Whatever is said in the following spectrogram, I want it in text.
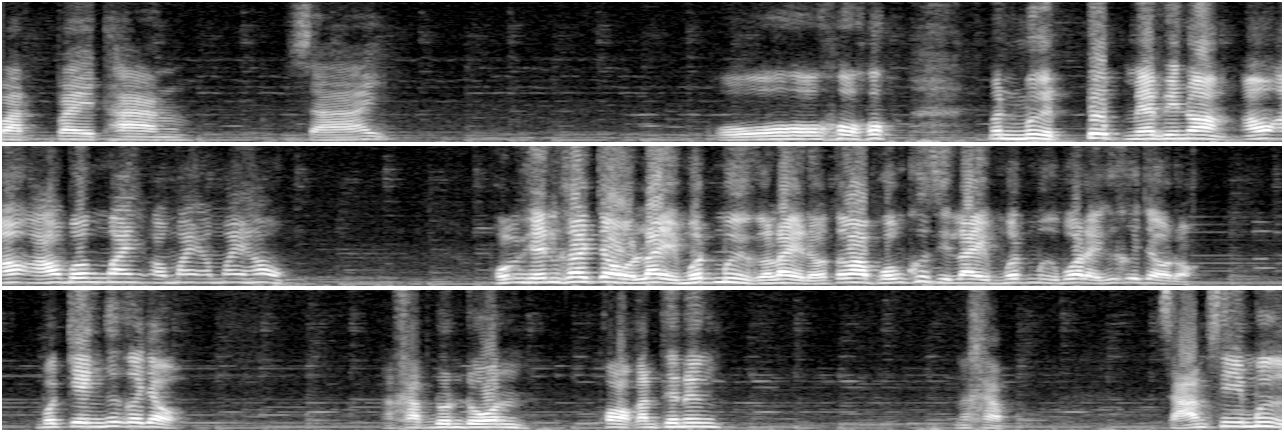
ปัดไปทางซ้าย โอ้โหมันมืดตึบแม่พี่น้อง เอาเอาเอาเบิ้งไหมเอาไหมเอาไหมเฮา ผมเห็นเขาเจ้าไล่มดมือก็ไล่เดี๋ยวแต่ว่าผมคือสิไล่มดมือบ่ได้คือเขาเจ้าดอกบ่เก่งคือเขาเจ้านะครับโดนโดนๆพอกันเทนึงนะครับสามสี่มือ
